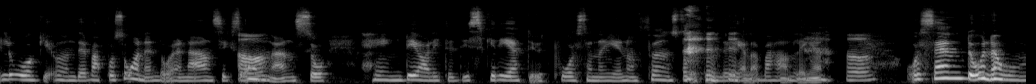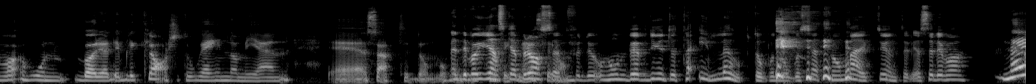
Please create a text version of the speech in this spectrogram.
låg under vaposonen då, den här ansiktsångan, ja. så hängde jag lite diskret ut påsarna genom fönstret under hela behandlingen. Ja. Och sen då när hon, hon började bli klar så tog jag in dem igen. Eh, så att de, Men det var ju ganska bra sätt för hon behövde ju inte ta illa upp då på något sätt för hon märkte ju inte det. Så det var Nej,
